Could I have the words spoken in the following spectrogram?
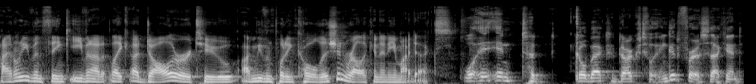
I don't even think even at like a dollar or two, I'm even putting Coalition Relic in any of my decks. Well, and to go back to Darksteel Ingot for a second,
